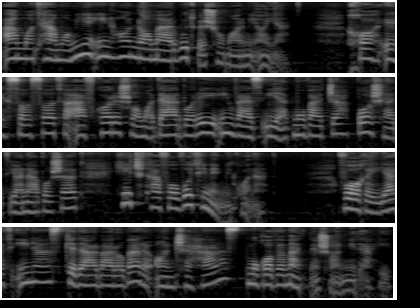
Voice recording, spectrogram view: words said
اما تمامی اینها نامربوط به شمار می آیند. خواه احساسات و افکار شما درباره این وضعیت موجه باشد یا نباشد هیچ تفاوتی نمی کند. واقعیت این است که در برابر آنچه هست مقاومت نشان می دهید.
